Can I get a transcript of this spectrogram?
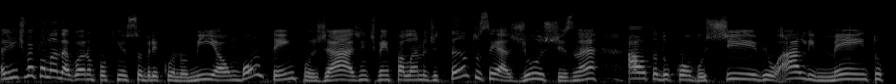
A gente vai falando agora um pouquinho sobre economia. Há um bom tempo já a gente vem falando de tantos reajustes, né? Alta do combustível, alimento.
